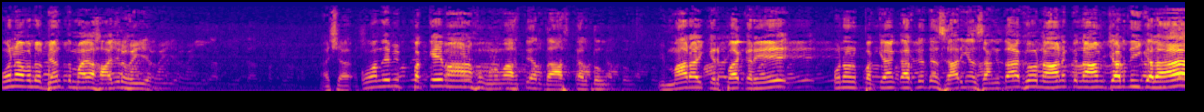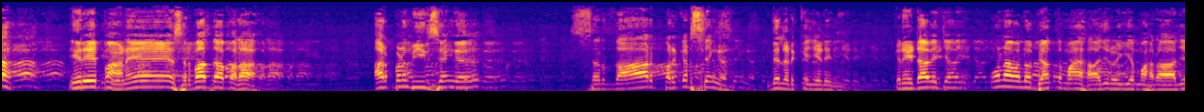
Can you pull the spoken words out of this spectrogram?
ਉਹਨਾਂ ਵੱਲੋਂ ਬੇਅੰਤ ਮਾਇਆ ਹਾਜ਼ਰ ਹੋਈ ਹੈ ਅੱਛਾ, ਉਹ ਵੀ ਪੱਕੇ ਮਾਨ ਹੋਣ ਵਾਸਤੇ ਅਰਦਾਸ ਕਰ ਦੋ ਵੀ ਮਹਾਰਾਜ ਕਿਰਪਾ ਕਰੇ, ਉਹਨਾਂ ਨੂੰ ਪੱਕਿਆਂ ਕਰ ਦੇ ਤੇ ਸਾਰੀਆਂ ਸੰਗਤਾਂ ਆਖੋ, ਨਾਨਕ ਨਾਮ ਚੜ੍ਹਦੀ ਕਲਾ, ਤੇਰੇ ਭਾਣੇ ਸਰਬੱਤ ਦਾ ਭਲਾ। ਅਰਪਣ ਵੀਰ ਸਿੰਘ, ਸਰਦਾਰ ਪ੍ਰਗਟ ਸਿੰਘ ਦੇ ਲੜਕੇ ਜਿਹੜੇ ਨੇ। ਕੈਨੇਡਾ ਵਿੱਚ ਨੇ। ਉਹਨਾਂ ਵੱਲੋਂ ਬੇਅੰਤ ਮਾਇਆ ਹਾਜ਼ਰ ਹੋਈ ਹੈ ਮਹਾਰਾਜ।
